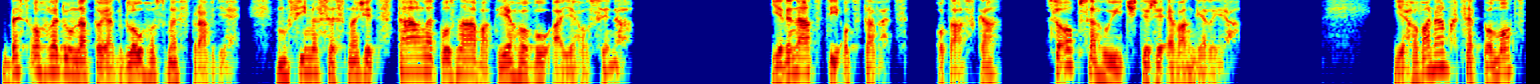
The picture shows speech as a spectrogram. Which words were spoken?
Bez ohledu na to, jak dlouho jsme v pravdě, musíme se snažit stále poznávat Jehovu a jeho syna. Jedenáctý odstavec. Otázka. Co obsahují čtyři evangelia? Jehova nám chce pomoct,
